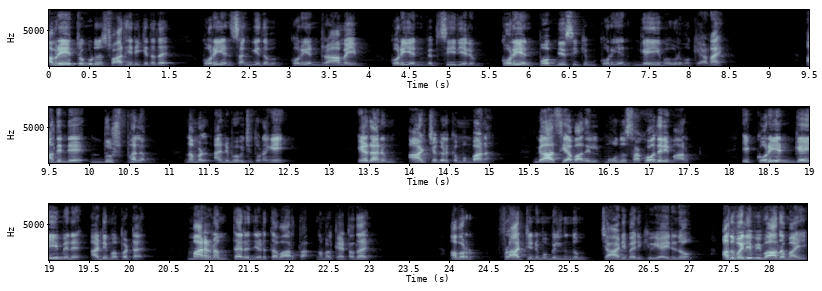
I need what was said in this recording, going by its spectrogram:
അവരെ ഏറ്റവും കൂടുതൽ സ്വാധീനിക്കുന്നത് കൊറിയൻ സംഗീതവും കൊറിയൻ ഡ്രാമയും കൊറിയൻ വെബ് സീരിയലും കൊറിയൻ പോപ്പ് മ്യൂസിക്കും കൊറിയൻ ഗെയിമുകളുമൊക്കെയാണ് അതിന്റെ ദുഷ്ഫലം നമ്മൾ അനുഭവിച്ചു തുടങ്ങി. ഏതാനും ആഴ്ചകൾക്ക് മുമ്പാണ് ഗാസിയാബാദിൽ മൂന്ന് സഹോദരിമാർ ഈ കൊറിയൻ ഗെയിമിന് അടിമപ്പെട്ട് മരണം തെരഞ്ഞെടുത്ത വാർത്ത നമ്മൾ കേട്ടത്. അവർ ഫ്ലാറ്റിന് മുമ്പിൽ നിന്നും ചാടി മരിക്കുകയായിരുന്നു. അത് വലിയ വിവാദമായി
